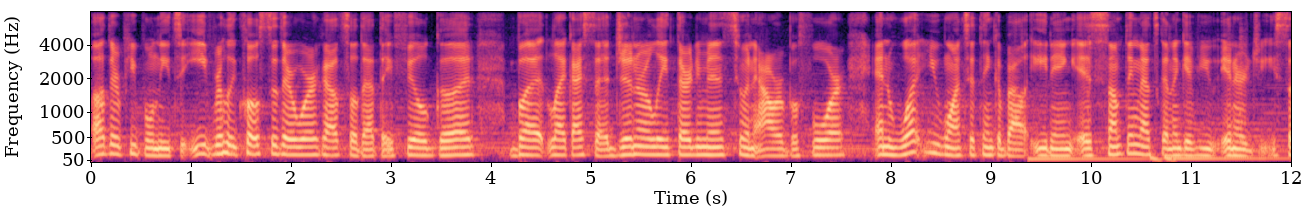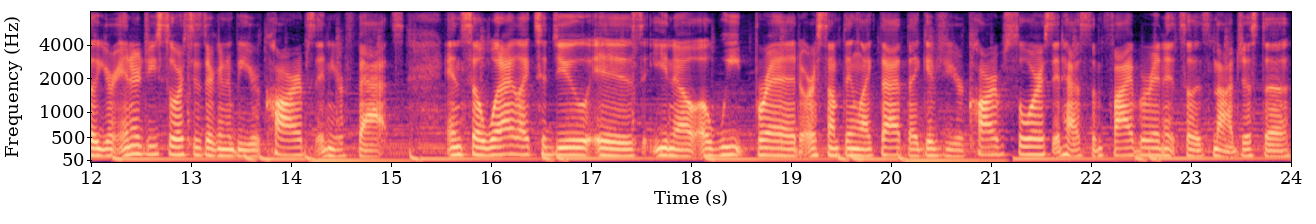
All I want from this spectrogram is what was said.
Other people need to eat really close to their workouts so that they feel good. But like I said, generally 30 minutes to an hour before. And what you want to think about eating is something that's going to give you energy. So your energy sources are going to be your carbs and your fats. And so what I like to do is, you know, a wheat bread or something like that that gives you your carb source. It has some fiber in it, so it's not just a,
